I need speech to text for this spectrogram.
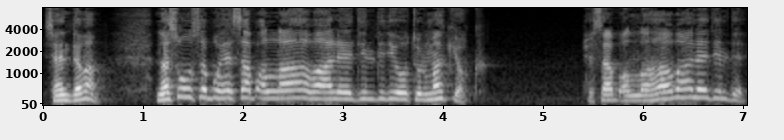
Sen devam. Nasıl olsa bu hesap Allah'a havale edildi diye oturmak yok. Hesap Allah'a havale edildi.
